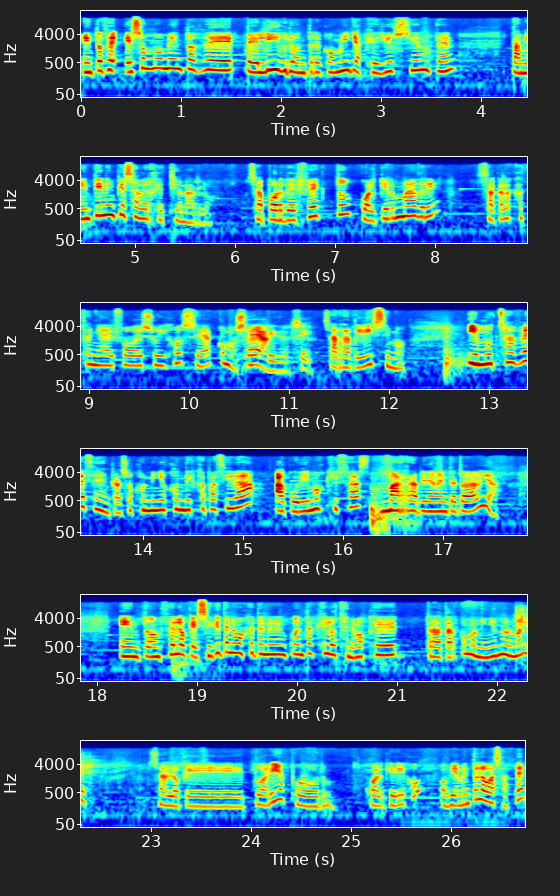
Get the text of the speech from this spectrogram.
Entonces, esos momentos de peligro, entre comillas, que ellos sienten, también tienen que saber gestionarlo. O sea, por defecto, cualquier madre saca las castañas del fuego de su hijo, sea como sea. Rápido, sí. O sea, rapidísimo. Y muchas veces, en casos con niños con discapacidad, acudimos quizás más rápidamente todavía. Entonces, lo que sí que tenemos que tener en cuenta es que los tenemos que tratar como niños normales. Sea, lo que tú harías por cualquier hijo, obviamente lo vas a hacer.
